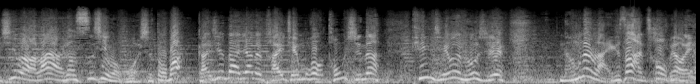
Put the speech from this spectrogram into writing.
喜马拉雅上私信我。我是豆瓣，感谢大家的台前幕后。同时呢，听节目的同时，能不能来个赞？臭不要脸！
